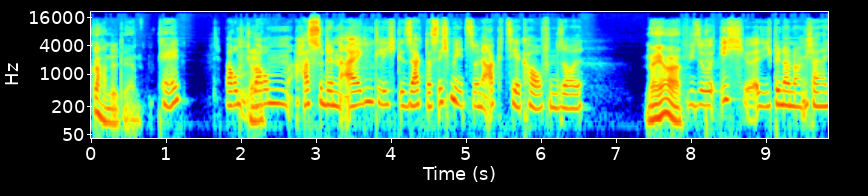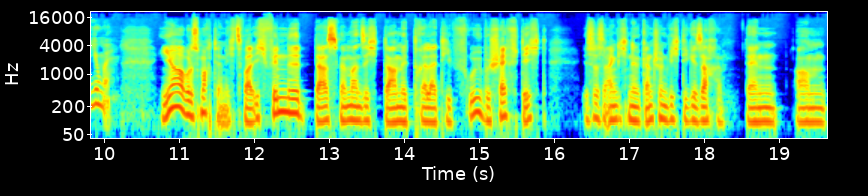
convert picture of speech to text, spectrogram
gehandelt werden. Okay. Warum, Genau. warum hast du denn eigentlich gesagt, dass ich mir jetzt so eine Aktie kaufen soll? Naja, Wieso ich? Also ich bin doch noch ein kleiner Junge. Ja, aber das macht ja nichts, weil ich finde, dass wenn man sich damit relativ früh beschäftigt, ist es eigentlich eine ganz schön wichtige Sache. Denn ähm,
